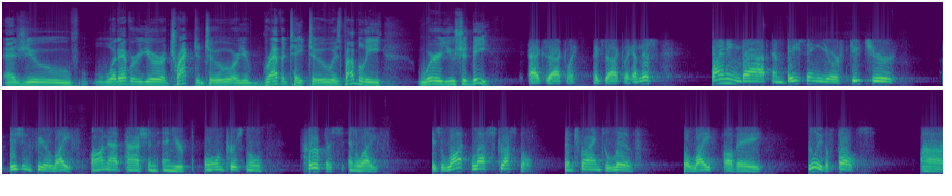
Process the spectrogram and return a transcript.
as you whatever you're attracted to or you gravitate to is probably where you should be. Exactly, exactly. And this finding that and basing your future vision for your life on that passion and your own personal purpose in life is a lot less stressful than trying to live the life of a really the false uh,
